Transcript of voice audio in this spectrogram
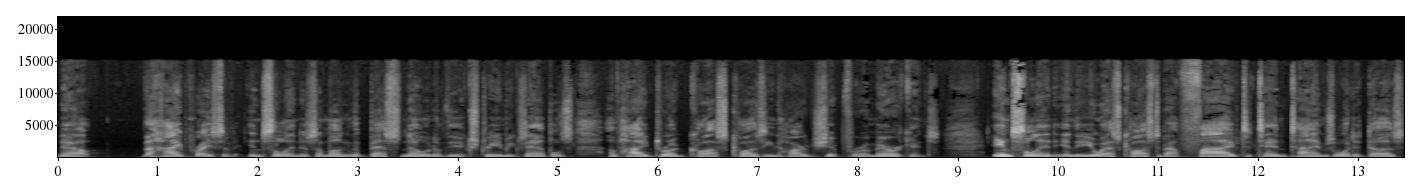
Now, the high price of insulin is among the best known of the extreme examples of high drug costs causing hardship for Americans. Insulin in the U.S. costs about five to ten times what it does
